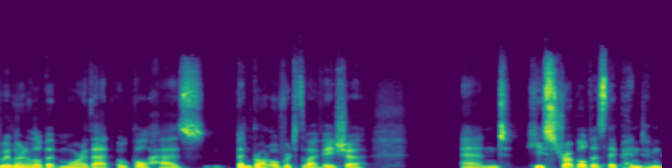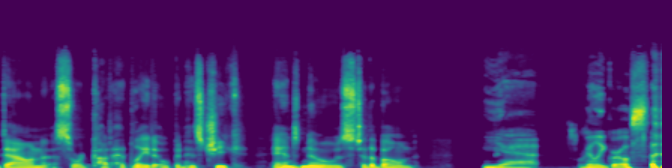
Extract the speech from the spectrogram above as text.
So we learn a little bit more that Opal has been brought over to the Vivacia, and he struggled as they pinned him down. A sword cut had laid open his cheek and nose to the bone. Yeah. Really gross.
